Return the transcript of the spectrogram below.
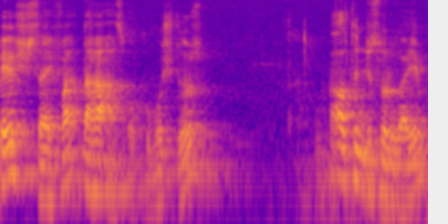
5 sayfa daha az okumuştur. Altıncı sorudayım.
